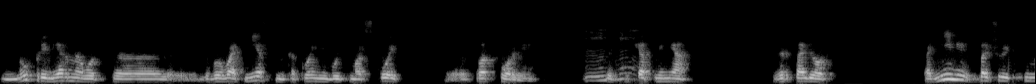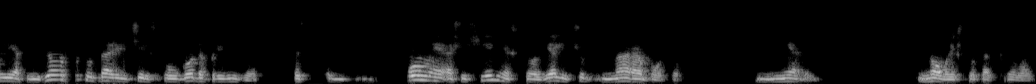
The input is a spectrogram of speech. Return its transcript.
ну, примерно вот э, добывать нефть на какой-нибудь морской э, платформе. Mm-hmm. сейчас меня вертолет поднимет с большой земли, отвезет туда и через полгода привезет. То есть полное ощущение, что я лечу на работу, не новое что-то открывать.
